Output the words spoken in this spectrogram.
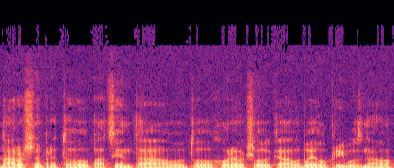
náročné pre toho pacienta, alebo toho chorého človeka, alebo jeho príbuzného,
